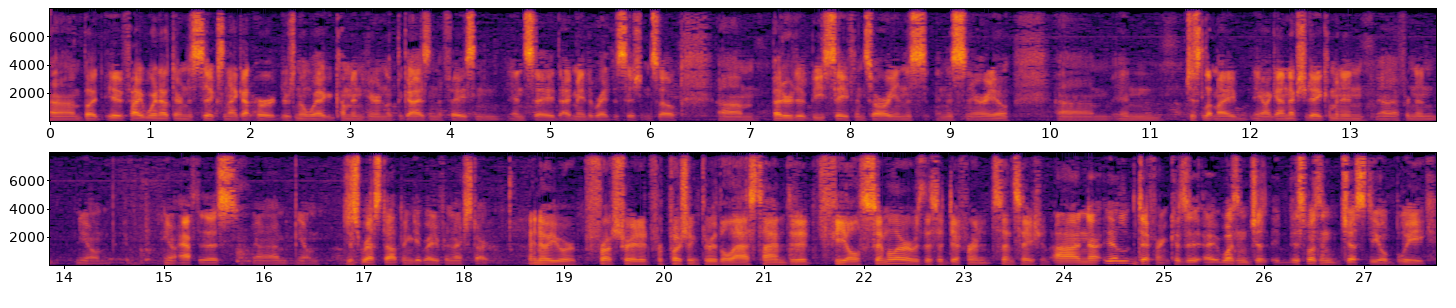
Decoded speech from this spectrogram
Um, but if I went out there in the sixth and I got hurt, there's no way I could come in here and look the guys in the face and, and say I made the right decision. So um, better to be safe than sorry in this in this scenario, um, and just let my you know I got an extra day coming in uh, for then you know you know after this um, you know just rest up and get ready for the next start. I know you were frustrated for pushing through the last time. Did it feel similar, or was this a different sensation? Uh, no, different because it, it, wasn't just. This wasn't just the oblique.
